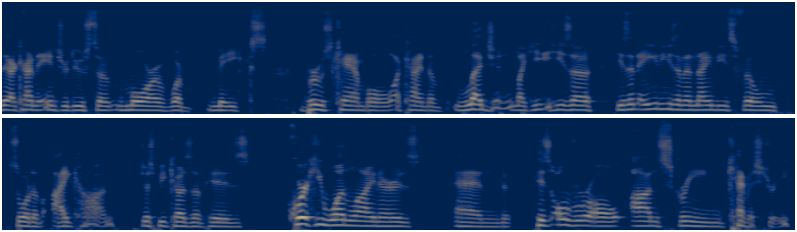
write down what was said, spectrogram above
they are kind of introduced to more of what makes Bruce Campbell a kind of legend. Like he, he's a he's an 80s and a 90s film sort of icon just because of his quirky one-liners and his overall on-screen chemistry.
